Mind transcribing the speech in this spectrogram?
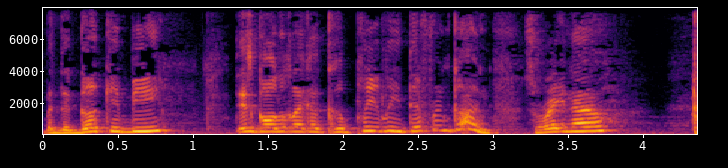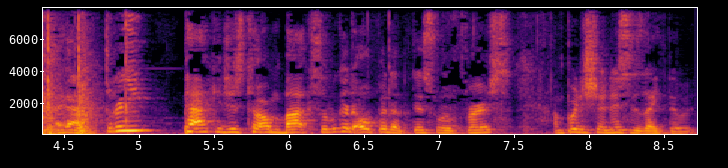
But the good could be, this gonna look like a completely different gun. So right now, I got three packages to unbox. So we're gonna open up this one first. I'm pretty sure this is like the,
